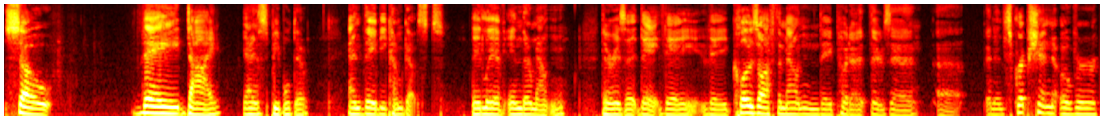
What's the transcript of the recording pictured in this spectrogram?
so they die as people do, and they become ghosts. They live in their mountain. There is a they they they close off the mountain. They put a there's a uh, an inscription over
